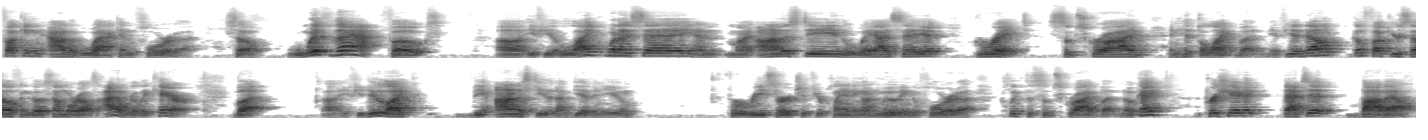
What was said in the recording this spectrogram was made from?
fucking out of whack in Florida. So, with that, folks, uh, if you like what I say and my honesty, the way I say it, great. Subscribe and hit the like button. If you don't, go fuck yourself and go somewhere else. I don't really care. But uh, if you do like the honesty that I'm giving you, for research if you're planning on moving to Florida, click the subscribe button, okay? Appreciate it. That's it. Bob out.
